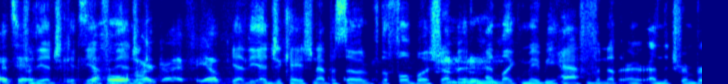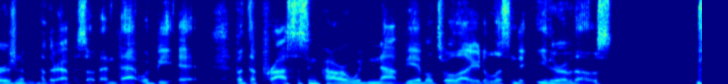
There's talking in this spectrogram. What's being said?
That's it. for the education yeah the for the educa- hard drive. Yep. yeah the education episode the full bush of it and like maybe half of another er, and the trim version of another episode and that would be it but the processing power would not be able to allow you to listen to either of those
